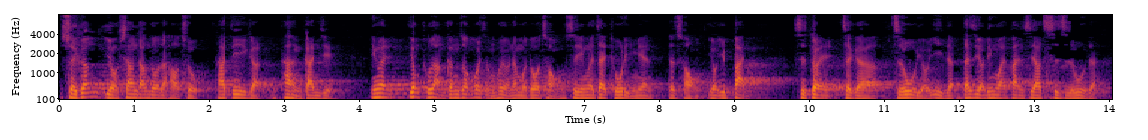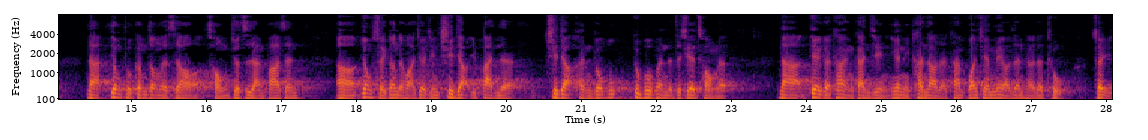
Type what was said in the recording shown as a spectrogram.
水耕有相当多的好处。它第一个，它很干净，因为用土壤耕种，为什么会有那么多虫？是因为在土里面的虫有一半是对这个植物有益的，但是有另外一半是要吃植物的。那用土耕种的时候，虫就自然发生。呃，用水耕的话，就已经去掉一半的，去掉很多部部部分的这些虫了。那第二个，它很干净，因为你看到的，它完全没有任何的土，所以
